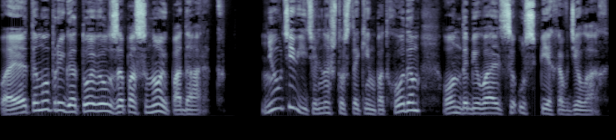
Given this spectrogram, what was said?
«Поэтому приготовил запасной подарок». Неудивительно, что с таким подходом он добивается успеха в делах.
